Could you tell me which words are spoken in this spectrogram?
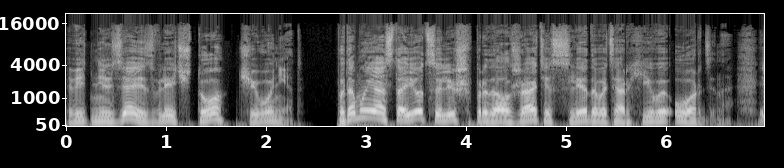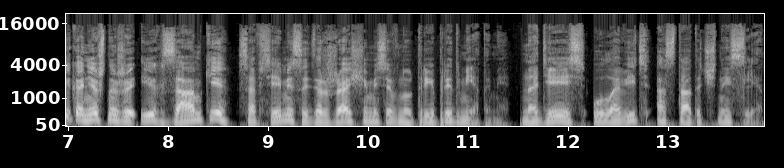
Ведь нельзя извлечь то, чего нет. Потому и остается лишь продолжать исследовать архивы Ордена и, конечно же, их замки со всеми содержащимися внутри предметами, надеясь уловить остаточный след.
